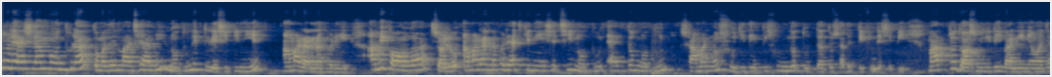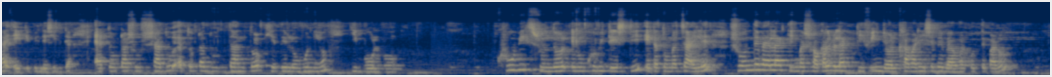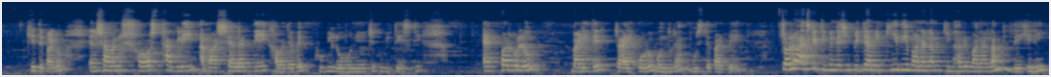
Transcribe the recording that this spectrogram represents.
চলে আসলাম বন্ধুরা। তোমাদের মাঝে আমি নতুন একটি রেসিপি নিয়ে আমার রান্নাঘরে। আমি গঙ্গা, চলো আমার রান্নাঘরে আজকে নিয়ে এসেছি নতুন, একদম নতুন, সামান্য সুজি দিয়ে একটি সুন্দর দুর্দান্ত স্বাদের টিফিন রেসিপি মাত্র দশ মিনিটেই বানিয়ে নেওয়া যায় এই টিফিন রেসিপিটা এতটা সুস্বাদু, এতটা দুর্দান্ত, খেতে লোভনীয়, কি বলব? খুবই সুন্দর এবং খুবই টেস্টি এটা তোমরা চাইলে সন্ধেবেলার কিংবা সকালবেলার টিফিন, জলখাবার হিসেবে ব্যবহার করতে পারো, খেতে পারো। সামান্য সস থাকলেই বা স্যালাড দিয়েই খাওয়া যাবে। খুবই লোভনীয় হচ্ছে, খুবই টেস্টি একবার হলেও বাড়িতে ট্রাই করো বন্ধুরা, বুঝতে পারবে। চলো আজকে টিফিন রেসিপিটা আমি কি দিয়ে বানালাম, কীভাবে বানালাম, দেখে নিই।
